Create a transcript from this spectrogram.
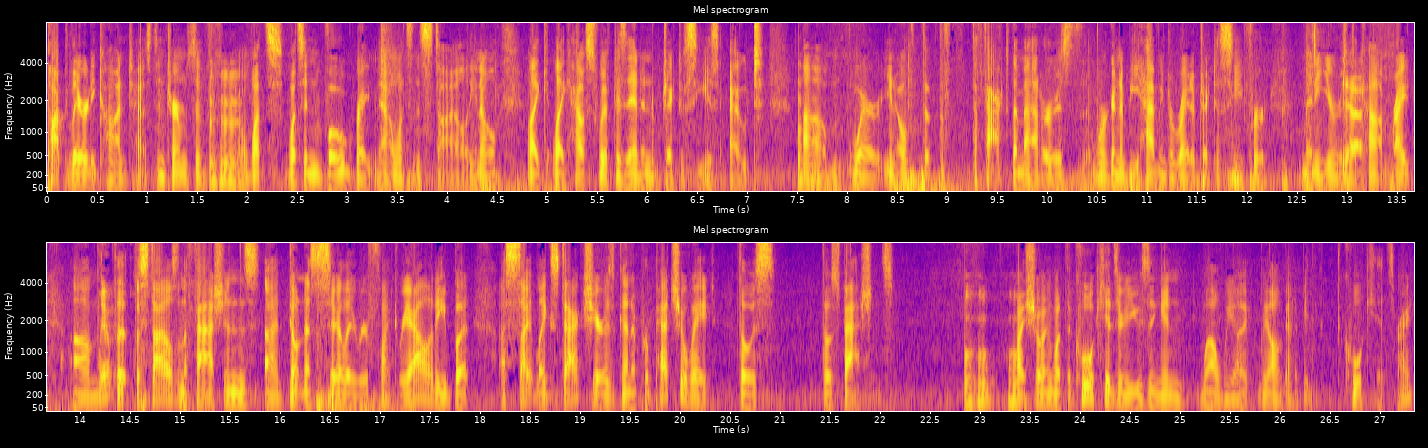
popularity contest in terms of you know, what's what's in vogue right now, what's in style. You know, like like how Swift is in and Objective C is out. Um, where you know the, the, the fact of the matter is that we're going to be having to write Objective C for many years Yeah. to come, right? Um, Yep. the, the styles and the fashions uh, don't necessarily reflect reality, but a site like StackShare is going to perpetuate those those fashions by showing what the cool kids are using, and well, we uh, we all got to be the cool kids, right?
